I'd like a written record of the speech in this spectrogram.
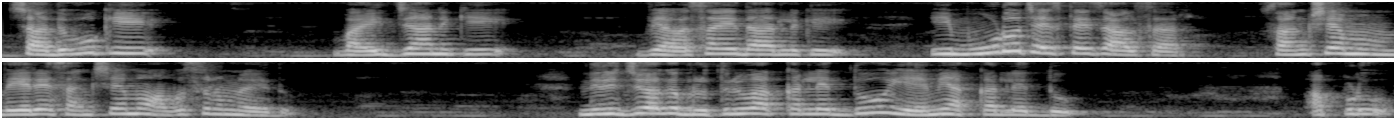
చదువుకి వైద్యానికి వ్యవసాయదారులకి ఈ మూడు చేస్తే చాలు సార్. సంక్షేమం వేరే సంక్షేమం అవసరం లేదు. నిరుద్యోగ భృతులు అక్కర్లేదు ఏమీ అక్కర్లేదు. అప్పుడు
